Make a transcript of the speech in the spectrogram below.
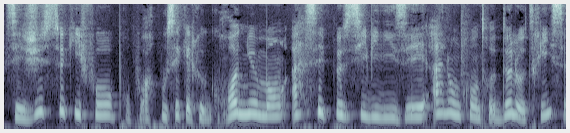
C'est juste ce qu'il faut pour pouvoir pousser quelques grognements assez peu civilisés à l'encontre de l'autrice.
